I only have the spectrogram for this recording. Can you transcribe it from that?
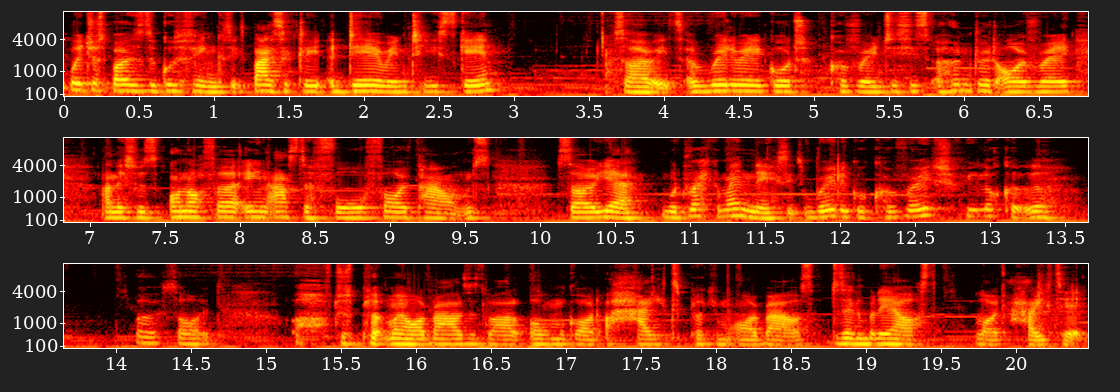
which I suppose is a good thing because it's basically adhering to your skin. So it's a really, really good coverage. This is 100 ivory and this was on offer in Asda for £5. So yeah, would recommend this. It's really good coverage. If you look at the both sides. Oh, I've just plucked my eyebrows as well. Oh my god, I hate plucking my eyebrows. Does anybody else like hate it?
